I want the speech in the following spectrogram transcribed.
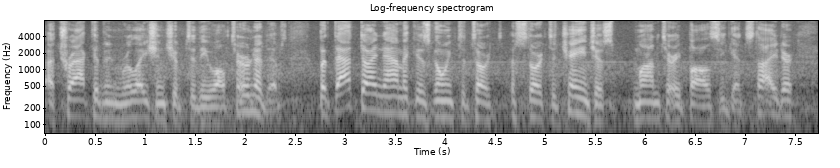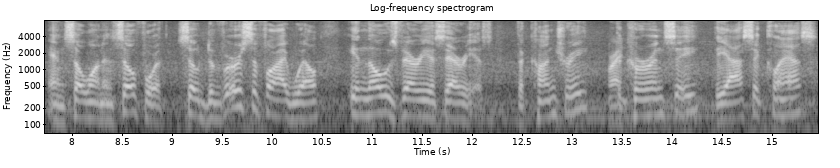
attractive in relationship to the alternatives. But that dynamic is going to start, start to change as monetary policy gets tighter and so on and so forth. So diversify well in those various areas. The country, right. the currency, the asset class.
